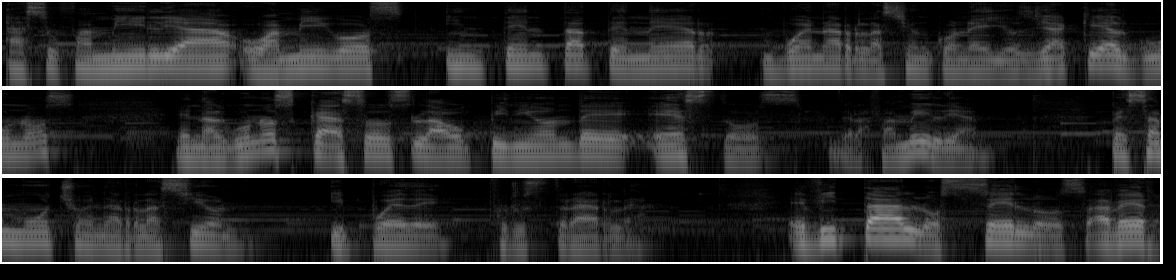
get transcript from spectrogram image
a su familia o amigos, intenta tener buena relación con ellos, ya que algunos, en algunos casos, la opinión de estos, de la familia, pesa mucho en la relación y puede frustrarla. Evita los celos. A ver,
